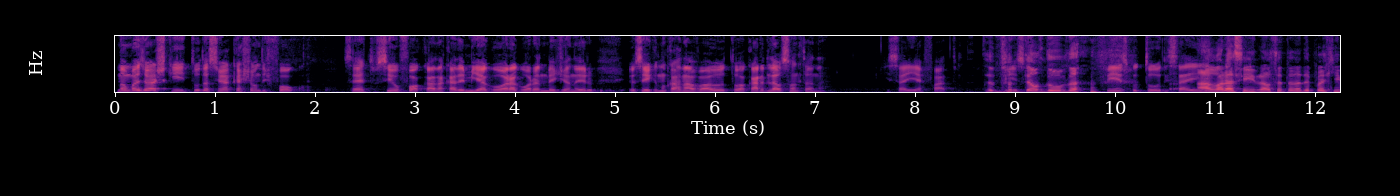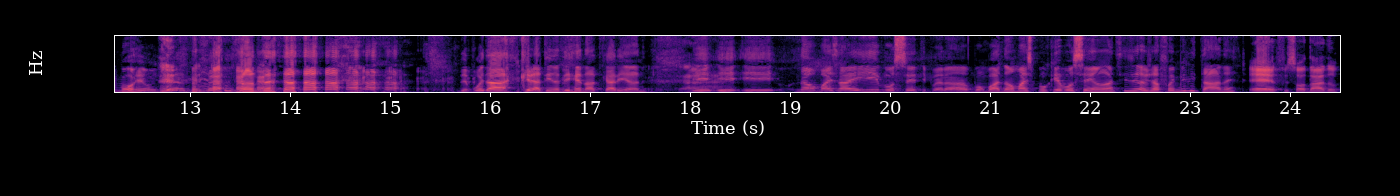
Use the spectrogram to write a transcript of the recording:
Não, mas eu acho que tudo assim é uma questão de foco, certo? Se eu focar na academia agora, agora no mês de janeiro, eu sei que no carnaval eu tô a cara de Léo Santana. Isso aí é fato. Não tenho dúvida. Físico, tudo. Isso aí. Agora sim, Léo Santana depois que morreu, já é 200 anos, né? depois da creatina de Renato Cariani. Ah. E, e- e- não, mas aí você, tipo, era bombadão, mas porque você antes já foi militar, né? É, fui soldado,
